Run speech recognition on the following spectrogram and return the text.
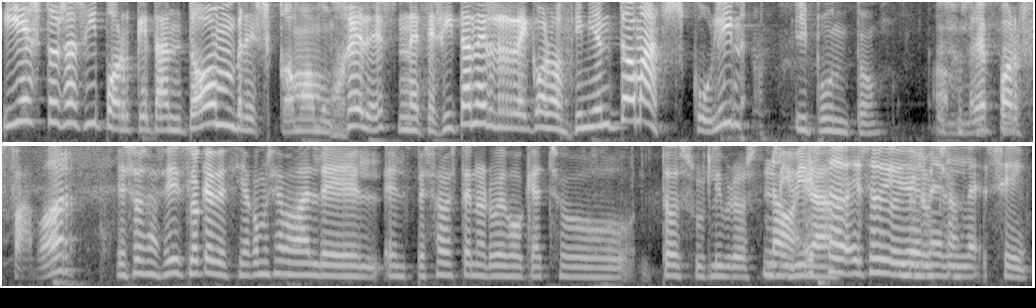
Y esto es así porque tanto hombres como mujeres necesitan el reconocimiento masculino. Y punto. Eso Hombre, por favor. Eso es así, es lo que decía, ¿cómo se llamaba el del el pesado este noruego que ha hecho todos sus libros? No, Mi vida, esto, eso lo digo mi yo en el... Sí.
